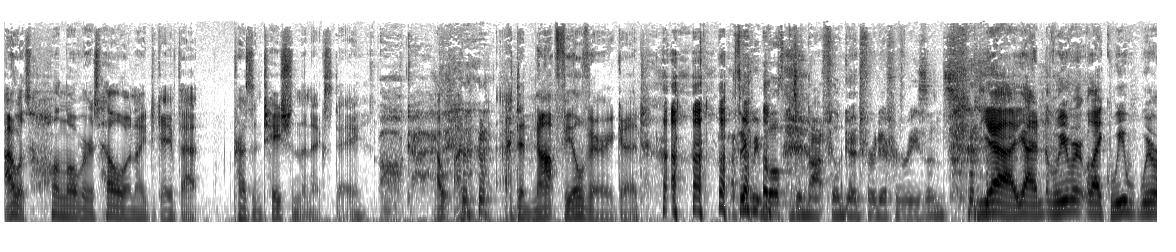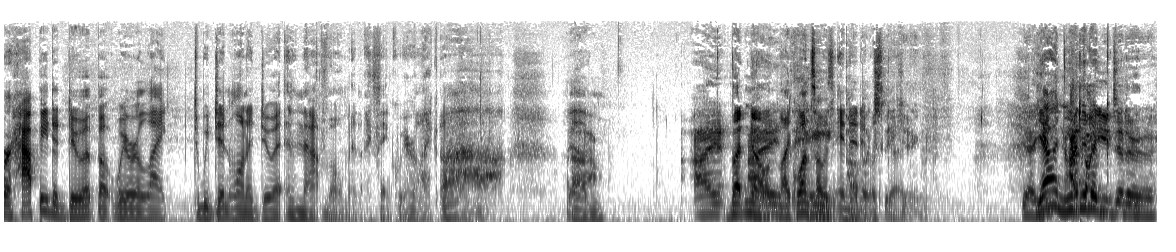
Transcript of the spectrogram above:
I was hungover as hell when I gave that presentation the next day. Oh god. I, I, I did not feel very good. I think we both did not feel good for different reasons. yeah, yeah. We were like, we we were happy to do it, but we were like, we didn't want to do it in that moment. I think we were like, ah. yeah. I but no, I like, once I was in it, it was good. speaking. Yeah, Yeah, you, and you I did thought a you did a.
